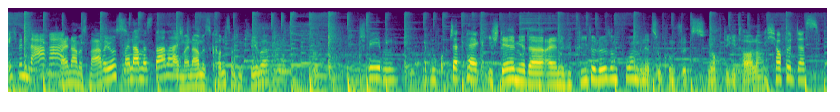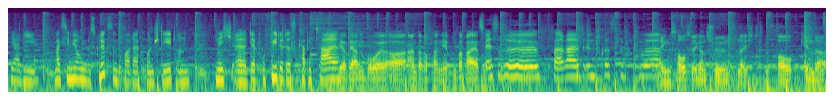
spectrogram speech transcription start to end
Ich bin Lara. Mein Name ist Marius. Mein Name ist Dana. Mein Name ist Konstantin Kleber. Schweben mit einem Jetpack. Ich stelle mir da eine hybride Lösung vor. In der Zukunft wird es noch digitaler. Ich hoffe, dass ja die Maximierung des Glücks im Vordergrund steht und nicht äh, der Profit oder das Kapital. Wir werden wohl äh, andere Planeten bereisen. Bessere Fahrradinfrastruktur. Eigenes Haus wäre ganz schön, vielleicht eine Frau, Kinder.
